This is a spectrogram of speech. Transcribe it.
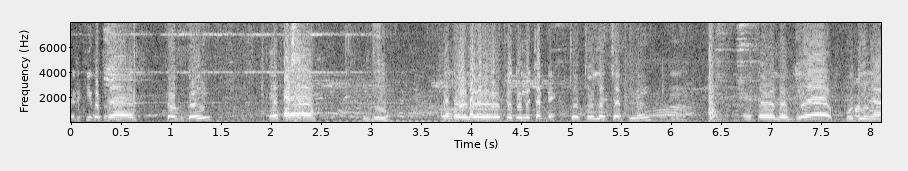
এটা কি করতে টক দই এটা জি এটা হলো তেঁতুলের চাটনি। তেঁতুলের চাটনি এটা হলো গিয়া পুদিনা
